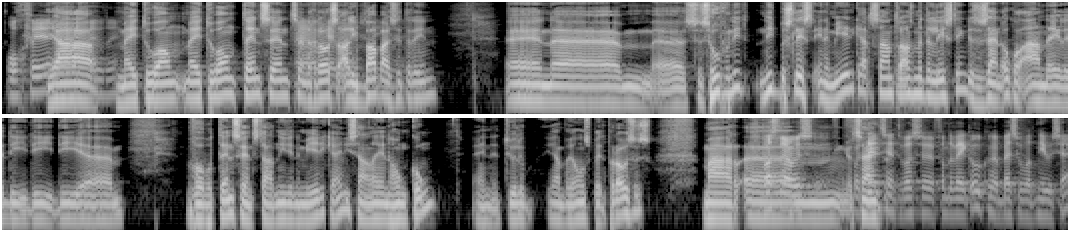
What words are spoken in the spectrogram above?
Ongeveer? Ja, Meituan, Meituan Tencent en de grootste, Alibaba zit erin. En ehm, uh, ze, ze, hoeven niet, niet beslist in Amerika te staan trouwens met een listing. Dus er zijn ook wel aandelen die, die, die uh, bijvoorbeeld Tencent staat niet in Amerika, die staan alleen in Hongkong. En natuurlijk ja, bij ons bij de Proces. Maar uh, was trouwens, ehm, voor zijn... Tencent was uh, van de week ook best wel wat nieuws, hè?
